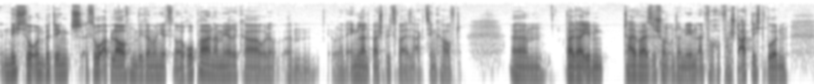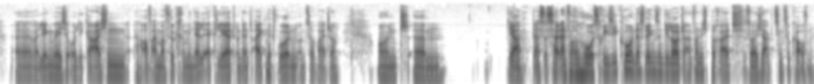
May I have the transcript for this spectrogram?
nicht so unbedingt so ablaufen, wie wenn man jetzt in Europa, in Amerika oder, ähm, oder in England beispielsweise Aktien kauft. Ähm, weil da eben teilweise schon Unternehmen einfach verstaatlicht wurden äh, weil irgendwelche Oligarchen äh, auf einmal für kriminell erklärt und enteignet wurden und so weiter. Und ähm, ja, das ist halt einfach ein hohes Risiko und deswegen sind die Leute einfach nicht bereit, solche Aktien zu kaufen.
